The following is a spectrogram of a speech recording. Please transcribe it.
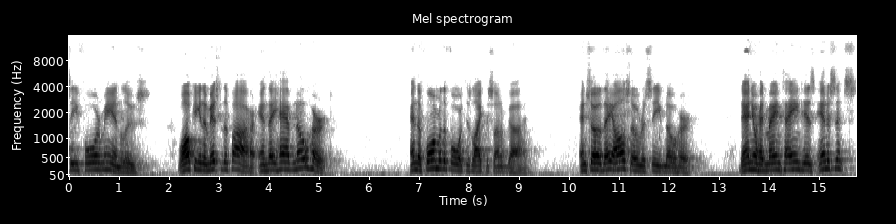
see four men loose, walking in the midst of the fire, and they have no hurt. And the form of the fourth is like the Son of God. And so they also received no hurt. Daniel had maintained his innocence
